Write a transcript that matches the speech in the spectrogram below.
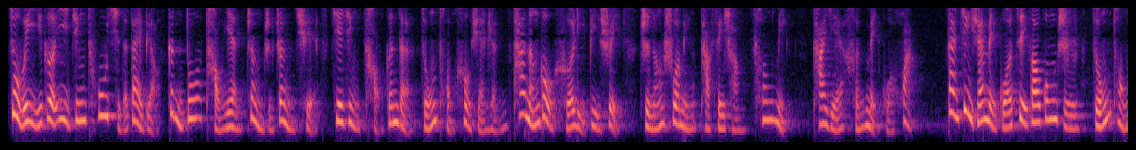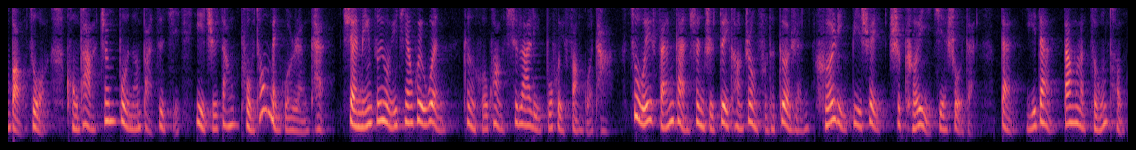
作为一个异军突起的代表，更多讨厌政治正确、接近草根的总统候选人，他能够合理避税，只能说明他非常聪明，他也很美国化。但竞选美国最高公职总统宝座，恐怕真不能把自己一直当普通美国人看。选民总有一天会问，更何况希拉里不会放过他。作为反感甚至对抗政府的个人，合理避税是可以接受的。但一旦当了总统，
